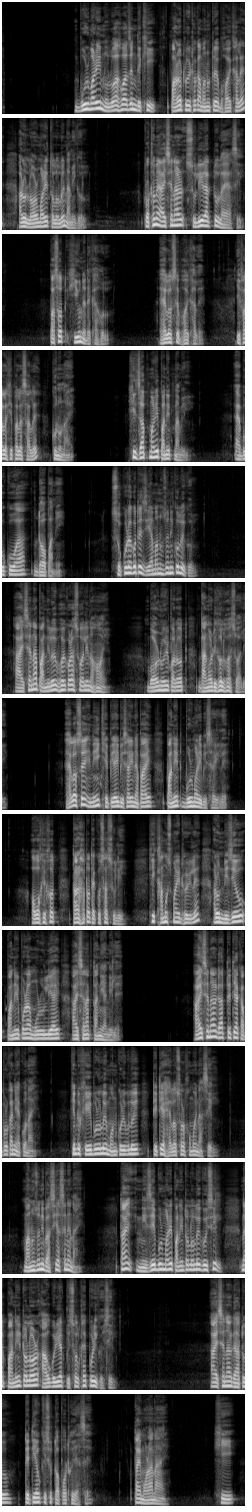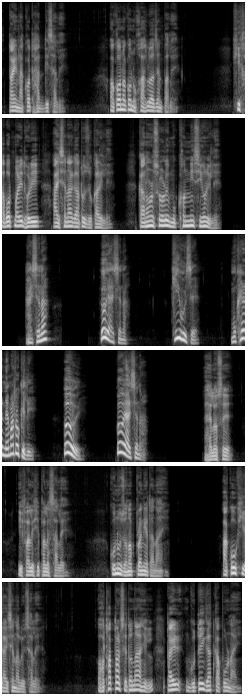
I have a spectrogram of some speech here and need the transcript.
বুৰ মাৰি নোলোৱা হোৱা যেন দেখি পাৰত ৰৈ থকা মানুহটোৱে ভয় খালে আৰু লৰ মাৰি তললৈ নামি গল। প্ৰথমে আইচেনাৰ চুলিৰ ৰাগটো ওলাই আছিল। পাছত সিও নেদেখা হল। হেলচে ভয় খালে। ইফালে সিফালে চালে কোনো নাই। সি জাপ মাৰি পানীত নামিল। এবুকোৱা দ পানী। চকুৰ আগতে জীয়া মানুহজনী কলৈ গল? আইচেনা পানীলৈ ভয় কৰা ছোৱালী নহয়। বৰনৈৰ পাৰত ডাঙৰ দীঘল হোৱা ছোৱালী। হেলচে এনেই খেপিয়াই বিচাৰি নাপাই পানীত বুৰ মাৰি বিচাৰিলে। অৱশেষত তাৰ হাতত একোচা চুলি। সি খামোচ মাৰি ধৰিলে আৰু নিজেও পানীৰ পৰা মূৰ উলিয়াই আইচেনাক টানি আনিলে। আইচেনাৰ গাত তেতিয়া কাপোৰ কানি একো নাই। কিন্তু সেইবোৰলৈ মন কৰিবলৈ তেতিয়া হেলচৰ সময় নাছিল। মানুহজনী বাচি আছেনে নাই? তাই নিজে বুৰ মাৰি পানীৰ তললৈ গৈছিল নে পানীৰ তলৰ আওগৰিয়াত পিছল খাই পৰি গৈছিল? আইচেনাৰ গাটো তেতিয়াও কিছু তপত হৈ আছে। তাই মৰা নাই। সি তাইৰ নাকত হাত দি চালে। অকণ অকণ উশাহ লোৱা যেন পালে। সি সাবত মাৰি ধৰি আইচেনাৰ গাটো জোকাৰিলে। কাণৰ ওচৰলৈ মুখখন নি চিঞৰিলে। আইচেনা? ঐ আইচেনা কি হৈছে? মুখেৰে নেমাত কেলি? ঐ ঐ আইচেনা। হেলচে ইফালে সিফালে চালে। কোনো জনপ্ৰাণী এটা নাই। আকৌ সি আইচেনালৈ চালে। হঠাৎ তাৰ চেতনা আহিল তাইৰ গোটেই গাত কাপোৰ নাই।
